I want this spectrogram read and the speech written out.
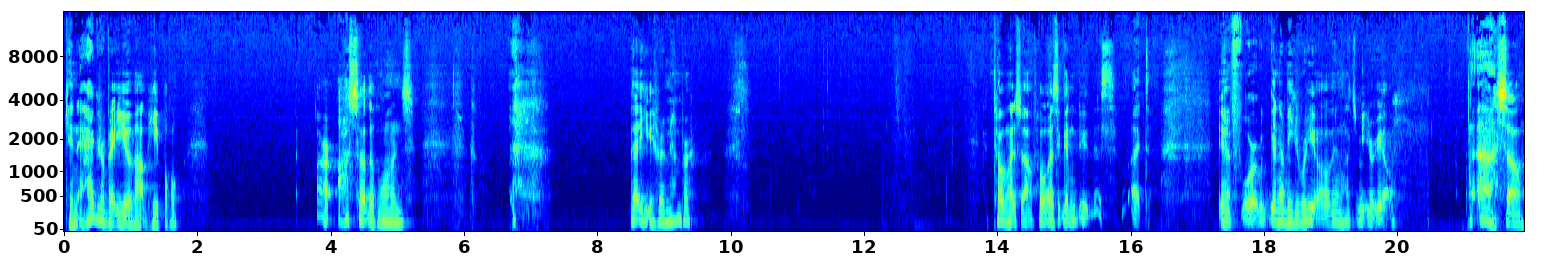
can aggravate you about people are also the ones that you remember. I told myself I wasn't going to do this, but if we're going to be real, then let's be real. Uh, so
